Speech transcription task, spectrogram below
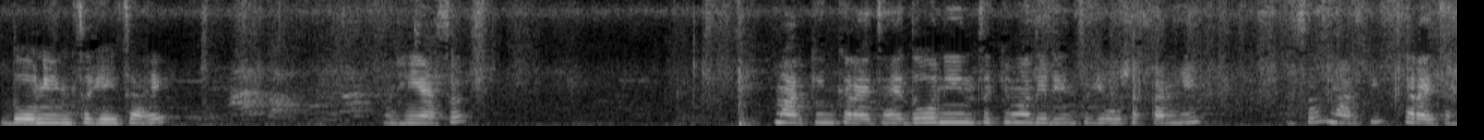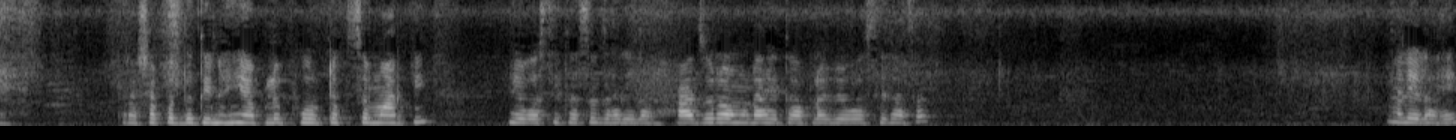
दोन इंच घ्यायचं आहे. आणि हे असं मार्किंग करायचं आहे. दोन इंच किंवा दीड इंच घेऊ शकता आणि हे असं मार्किंग करायचं आहे. तर अशा पद्धतीने हे आपलं फोर टक्सचं मार्किंग व्यवस्थित असं झालेलं आहे. हा जो राऊंड आहे तो आपला व्यवस्थित असा आलेला आहे.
